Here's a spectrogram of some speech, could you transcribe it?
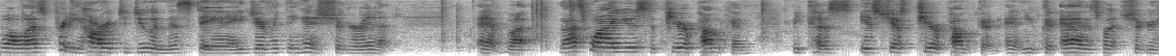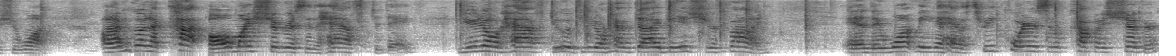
Well, that's pretty hard to do in this day and age. Everything has sugar in it. And, but that's why I use the pure pumpkin because it's just pure pumpkin and you can add as much sugar as you want. I'm going to cut all my sugars in half today. You don't have to. If you don't have diabetes, you're fine. And they want me to have three quarters of a cup of sugar.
